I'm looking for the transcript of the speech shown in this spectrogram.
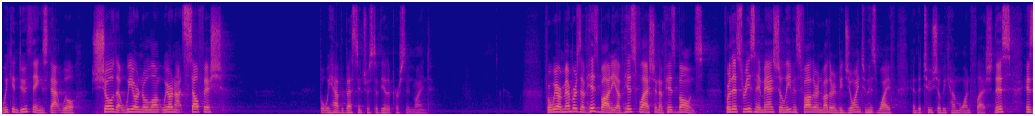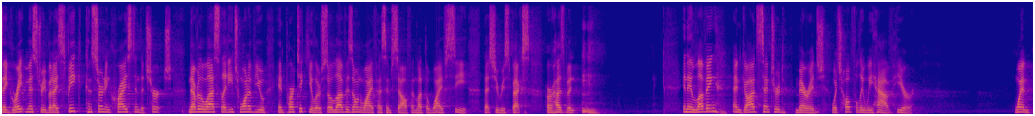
we can do things that will show that we are no longer, we are not selfish, but we have the best interest of the other person in mind. For we are members of his body, of his flesh, and of his bones. For this reason, a man shall leave his father and mother and be joined to his wife, and the two shall become one flesh. This is a great mystery, but I speak concerning Christ and the church. Nevertheless, let each one of you in particular so love his own wife as himself, and let the wife see that she respects her husband. in a loving and God centered marriage, which hopefully we have here, when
